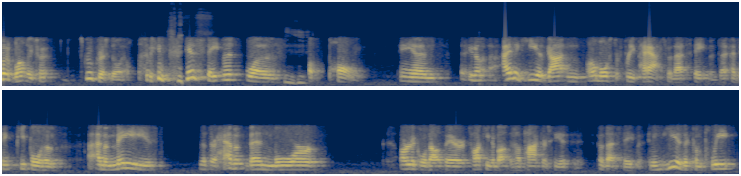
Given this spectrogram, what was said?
put it bluntly, Trent, screw Chris Doyle. I mean, his statement was appalling, and you know, I think he has gotten almost a free pass for that statement. I, I think people have. I'm amazed that there haven't been more articles out there talking about the hypocrisy of that statement. I mean, he is a complete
